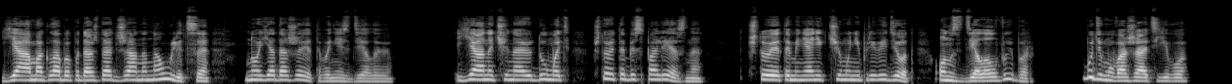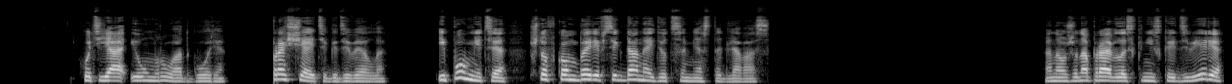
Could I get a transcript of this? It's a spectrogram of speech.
Я могла бы подождать Жана на улице, но я даже этого не сделаю. Я начинаю думать, что это бесполезно, что это меня ни к чему не приведет. Он сделал выбор. Будем уважать его. Хоть я и умру от горя. Прощайте, Гадивелла. И помните, что в Комбере всегда найдется место для вас. Она уже направилась к низкой двери,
